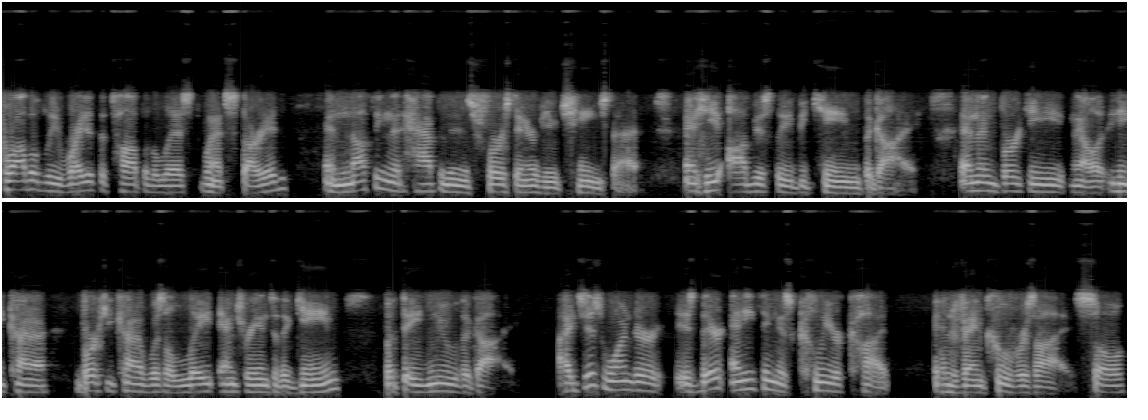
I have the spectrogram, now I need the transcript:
probably right at the top of the list when it started, and nothing that happened in his first interview changed that. And he obviously became the guy. And then Burkie, you know, he kind of Burkie kind of was a late entry into the game, but they knew the guy. I just wonder, is there anything as clear cut in Vancouver's eyes? So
